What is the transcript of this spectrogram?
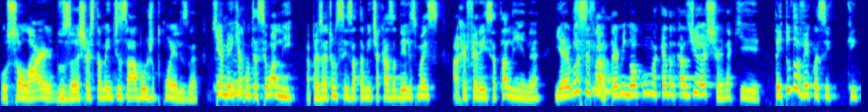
o solar dos Ushers também desabam junto com eles, né? Que é meio que uhum. aconteceu ali. Apesar de não ser exatamente a casa deles, mas a referência tá ali, né? E aí eu gostei, falei, ah, terminou com uma queda da casa de Usher, né? Que tem tudo a ver com esse. Quem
